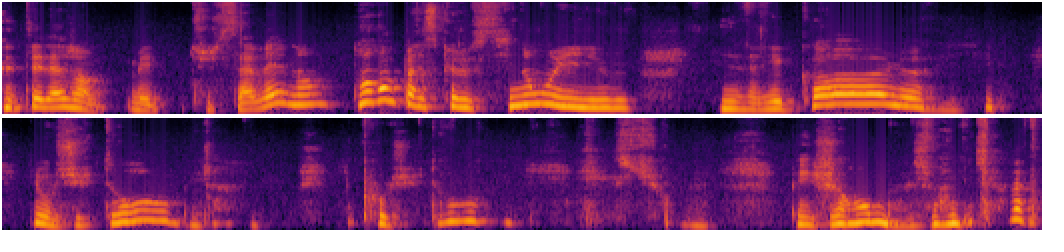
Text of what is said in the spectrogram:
T'es là genre mais tu savais non? Non parce que sinon il, il est à l'école, il, il est au judo, mais là il est pas au judo, il est sur mes, mes jambes à 24,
